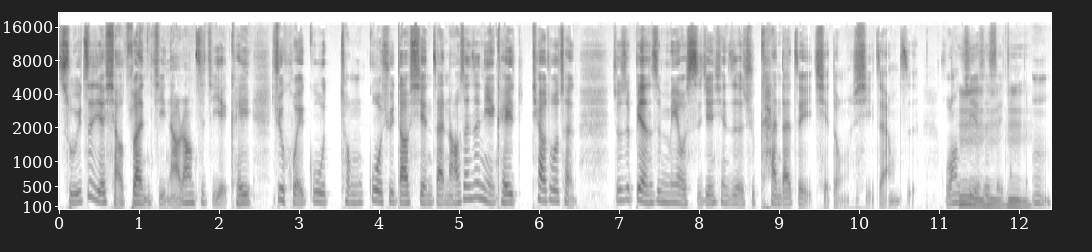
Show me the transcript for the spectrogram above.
属于自己的小传记，嗯、然后让自己也可以去回顾从过去到现在，然后甚至你也可以跳脱成，就是变成是没有时间限制的去看待这一切东西这样子。我忘记了是谁讲的，嗯，嗯，嗯，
